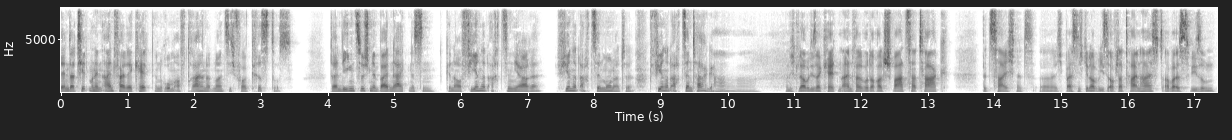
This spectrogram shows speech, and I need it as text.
Denn datiert man den Einfall der Kelten in Rom auf 390 vor Christus, dann liegen zwischen den beiden Ereignissen genau 418 Jahre, 418 Monate und 418 Tage. Ah. Und ich glaube, dieser Kelteneinfall wird auch als schwarzer Tag bezeichnet. Äh, Ich weiß nicht genau, wie es auf Latein heißt, aber ist wie so ein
